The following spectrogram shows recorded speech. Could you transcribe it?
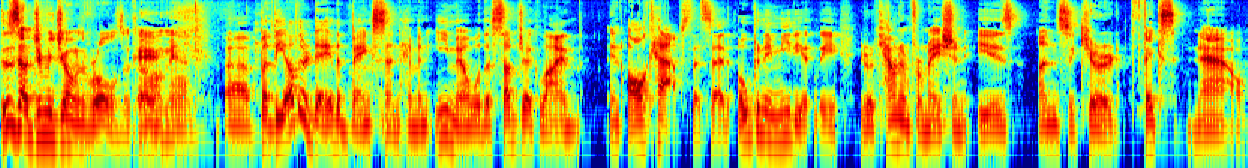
This is how Jimmy Jones rolls. Okay. Oh man. Uh, but the other day, the bank sent him an email with a subject line in all caps that said, Open immediately. Your account information is unsecured. Fix now.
